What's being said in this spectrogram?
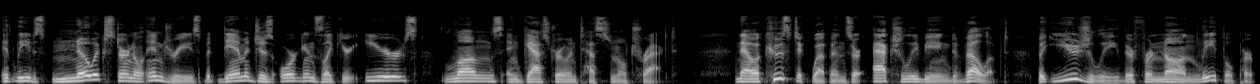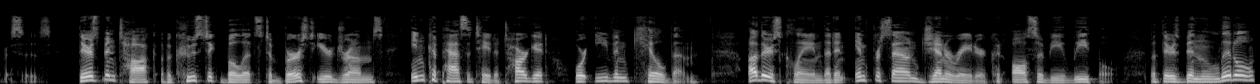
It leaves no external injuries but damages organs like your ears, lungs, and gastrointestinal tract. Now acoustic weapons are actually being developed, but usually they're for non-lethal purposes. There's been talk of acoustic bullets to burst eardrums, incapacitate a target, or even kill them. Others claim that an infrasound generator could also be lethal, but there's been little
